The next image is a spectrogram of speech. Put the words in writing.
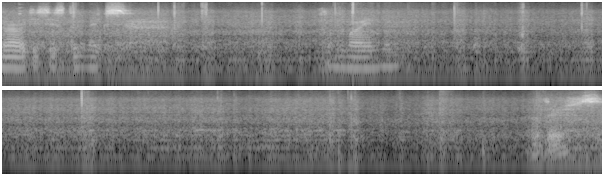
Now this is the next mine. Others.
